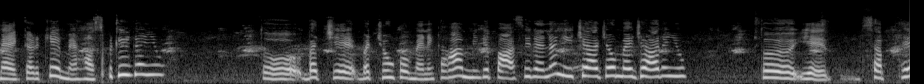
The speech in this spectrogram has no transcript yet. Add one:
मैं करके मैं हॉस्पिटल गई हूँ। तो बच्चे बच्चों को मैंने कहा अम्मी के पास ही रहना नीचे आ जाओ मैं जा रही हूँ। तो ये सब थे।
